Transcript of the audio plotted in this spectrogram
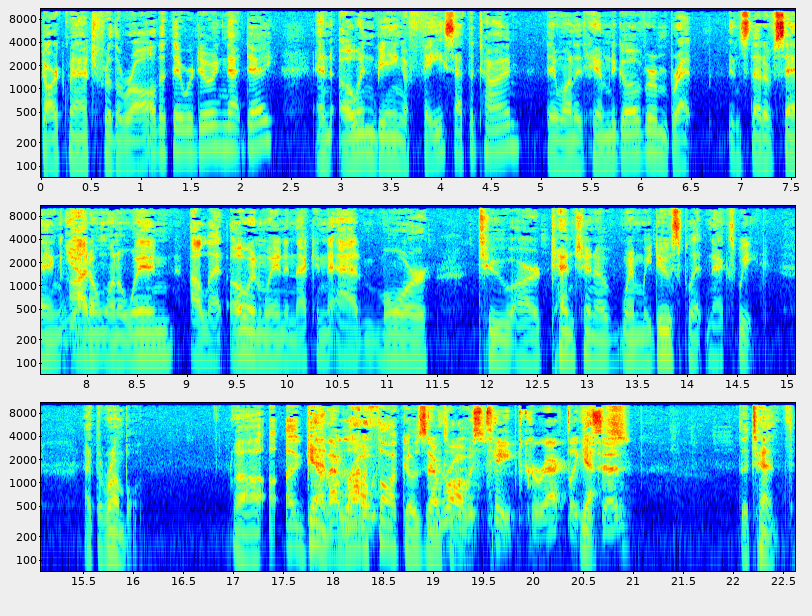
dark match for the Raw that they were doing that day. And Owen being a face at the time, they wanted him to go over, and Bret, instead of saying, Yeah. I don't want to win, I'll let Owen win, and that can add more to our tension of when we do split next week at the Rumble. Uh, again, a lot Raw- of thought goes that into Raw this. was taped, correct? Like Yes. you said. the 10th.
